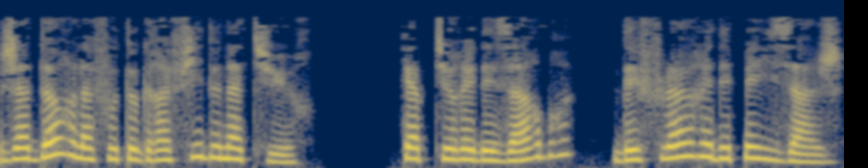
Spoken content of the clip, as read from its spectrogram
J'adore la photographie de nature. Capturer des arbres, des fleurs et des paysages.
